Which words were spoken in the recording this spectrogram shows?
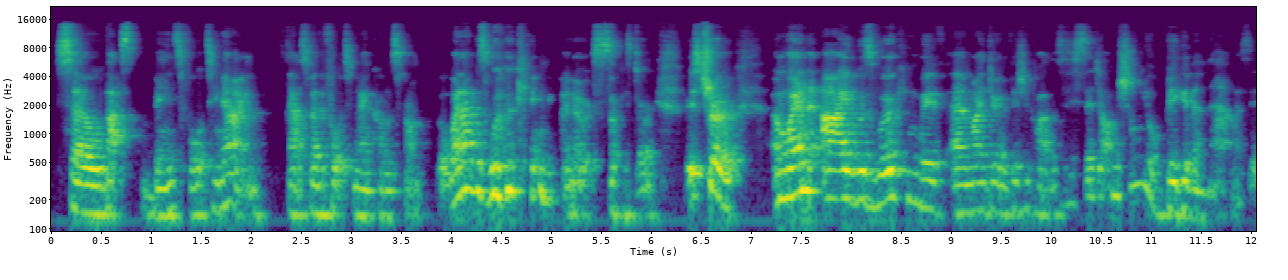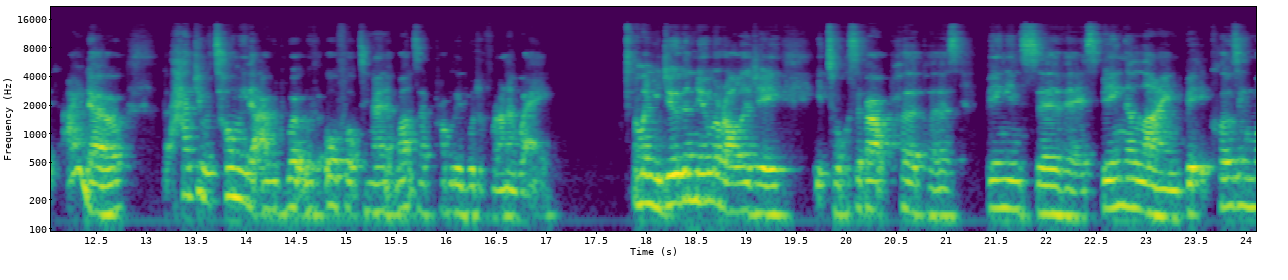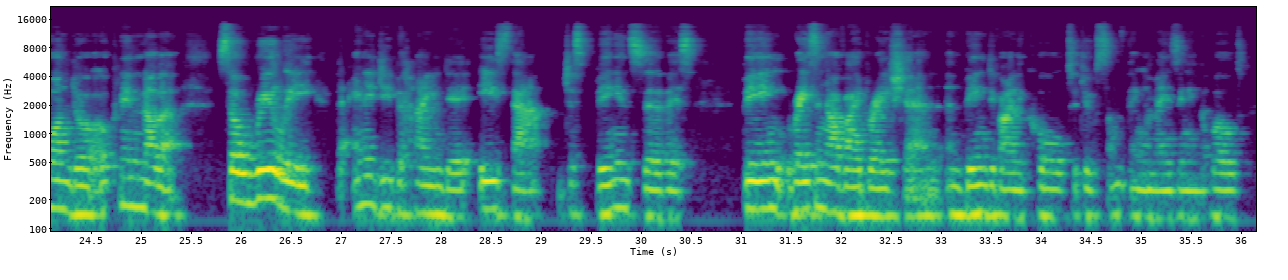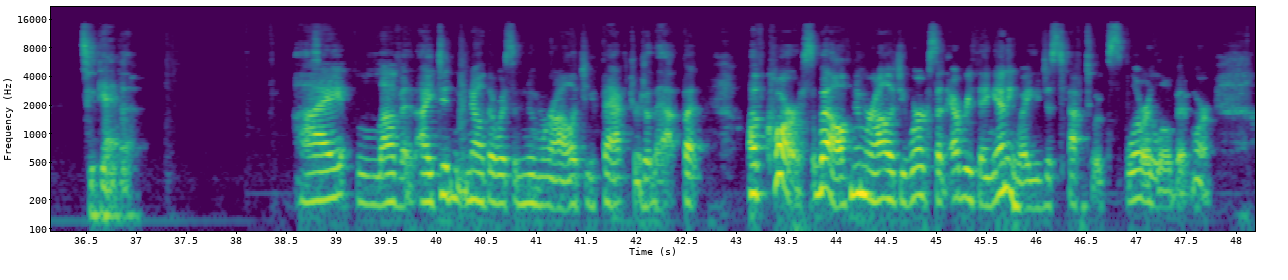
So that means 49. That's where the 49 comes from. But when I was working, I know it's a sucky story, it's true. And when I was working with uh, my joint vision partners, they said, I'm sure you're bigger than that. And I said, I know, but had you told me that I would work with all 49 at once, I probably would have run away. And when you do the numerology, it talks about purpose, being in service, being aligned, closing one door, opening another. So, really, the energy behind it is that just being in service, being raising our vibration, and being divinely called to do something amazing in the world together. I love it. I didn't know there was a numerology factor to that, but Of course. Well, numerology works on everything anyway. You just have to explore it a little bit more.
